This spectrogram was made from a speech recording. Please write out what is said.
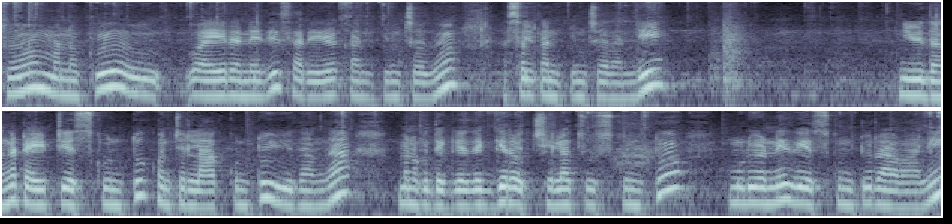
సో మనకు వైర్ అనేది సరిగా కనిపించదు. అసలు కనిపించదండి. ఈ విధంగా టైట్ చేసుకుంటూ కొంచెం లాక్కుంటూ ఈ విధంగా మనకు దగ్గర దగ్గర వచ్చేలా చూసుకుంటూ ముడి అనేది వేసుకుంటూ రావాలి.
